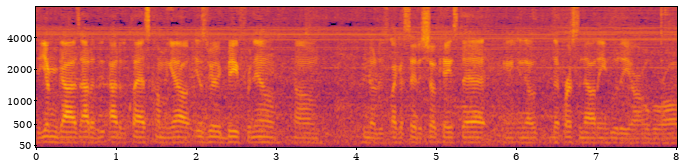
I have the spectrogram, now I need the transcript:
the younger guys out of the, out of the class coming out is very big for them. Um, you know, just, like I said, to showcase that, and, you know, their personality and who they are overall.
